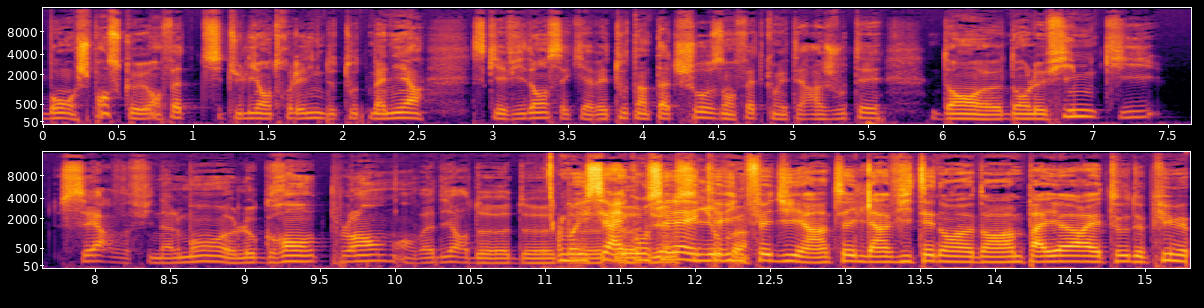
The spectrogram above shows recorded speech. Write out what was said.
bon je pense que en fait si tu lis entre les lignes de toute manière ce qui est évident c'est qu'il y avait tout un tas de choses en fait qui ont été rajoutées dans le film qui servent finalement euh, le grand plan, on va dire, de. de bon, il s'est réconcilié avec Kevin Feige, hein, tu sais, il l'a invité dans, dans Empire et tout depuis, mais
